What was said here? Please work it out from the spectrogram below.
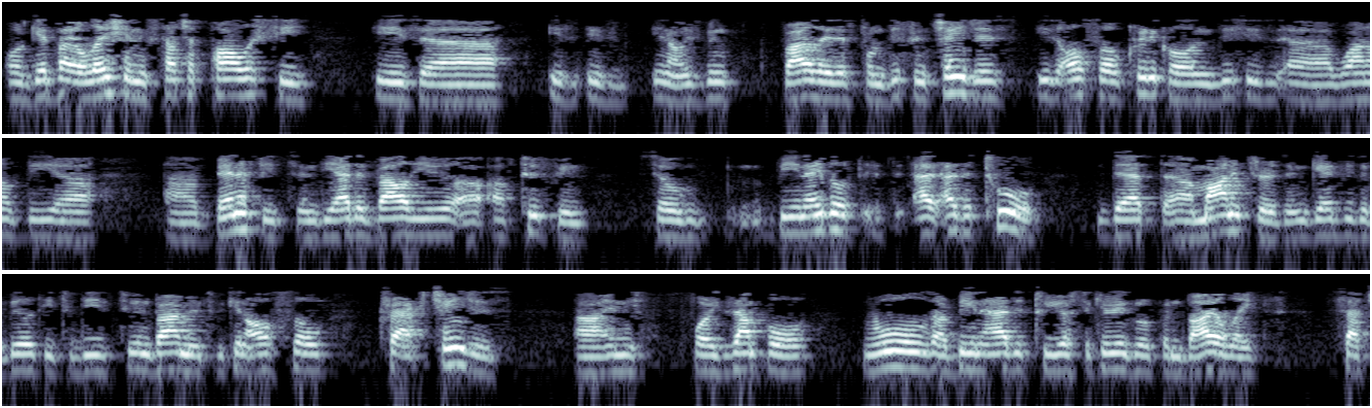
or get violation in such a policy is, uh, is, is, you know, is being violated from different changes is also critical, and this is uh, one of the uh, benefits and the added value of Tufin. So being able to, as, a tool that monitors and get visibility to these two environments, we can also track changes. And if, for example, rules are being added to your security group and violates such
